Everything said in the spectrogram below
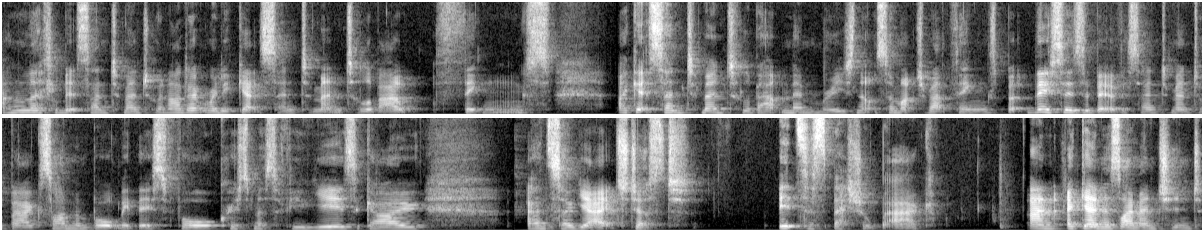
and a little bit sentimental and I don't really get sentimental about things I get sentimental about memories, not so much about things, but this is a bit of a sentimental bag. Simon bought me this for Christmas a few years ago. And so, yeah, it's just, it's a special bag. And again, as I mentioned,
